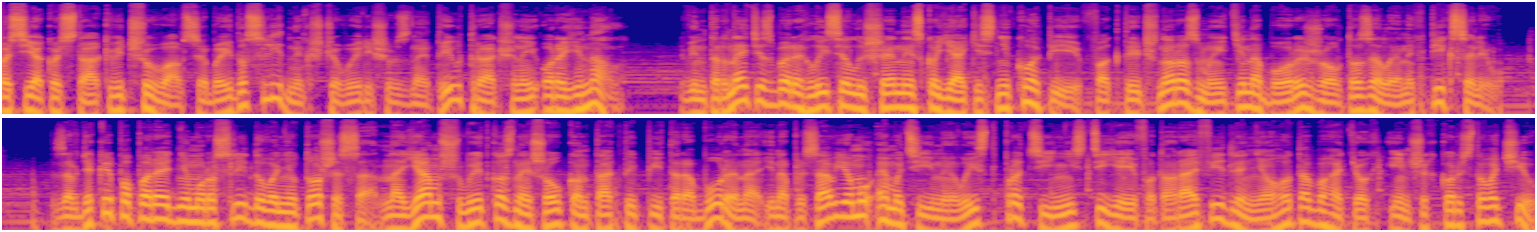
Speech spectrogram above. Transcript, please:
Ось якось так відчував себе і дослідник, що вирішив знайти втрачений оригінал. В інтернеті збереглися лише низькоякісні копії, фактично розмиті набори жовто-зелених пікселів. Завдяки попередньому розслідуванню Тошеса Наям швидко знайшов контакти Пітера Бурена і написав йому емоційний лист про цінність цієї фотографії для нього та багатьох інших користувачів.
